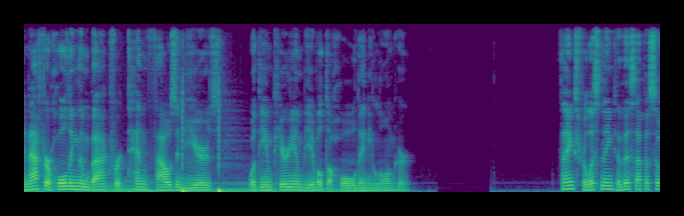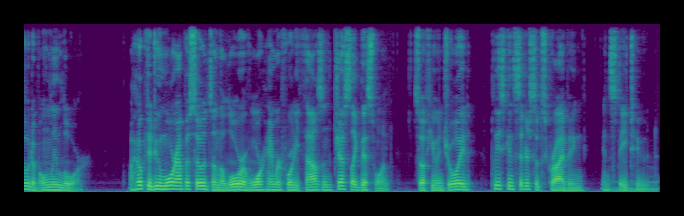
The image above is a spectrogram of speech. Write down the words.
And after holding them back for 10,000 years, Will the Imperium be able to hold any longer? Thanks for listening to this episode of Only Lore. I hope to do more episodes on the lore of Warhammer 40,000 just like this one, so if you enjoyed, please consider subscribing and stay tuned.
